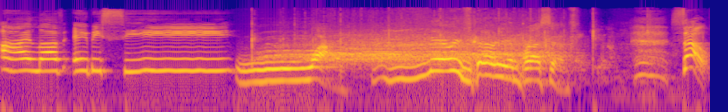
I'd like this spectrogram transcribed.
I love ABC. Wow. Very, very impressive. So,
